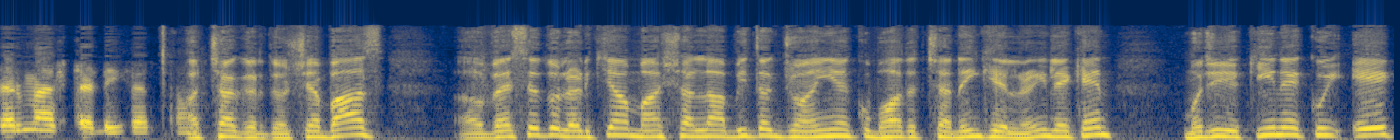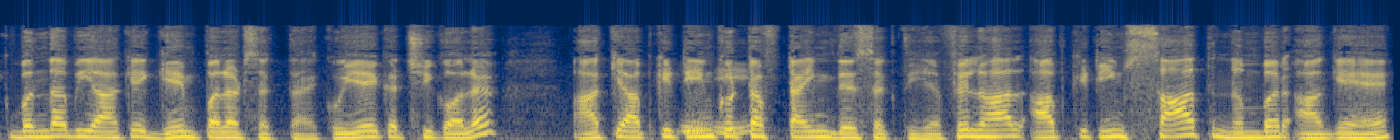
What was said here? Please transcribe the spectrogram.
सर मैं स्टडी करता हूँ। अच्छा करते हो। शहबाज वैसे तो लड़कियाँ माशाल्लाह अभी तक जो आई हैं को बहुत अच्छा नहीं खेल रही लेकिन मुझे यकीन है कोई एक बंदा भी आके गेम पलट सकता है। कोई एक अच्छी कॉलर आके आपकी टीम को टफ टाइम दे सकती है। फ़िलहाल आपकी टीम सात नंबर आगे है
